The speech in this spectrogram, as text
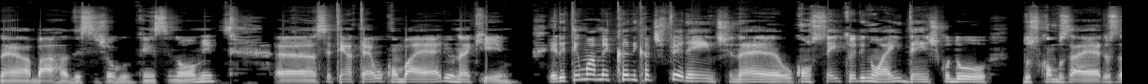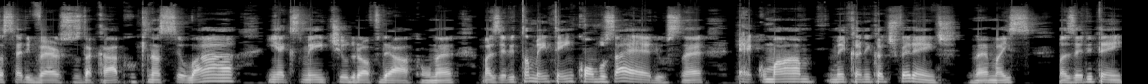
né? A barra desse jogo tem esse nome. É, você tem até o combo aéreo, né? Que ele tem uma mecânica diferente, né? O conceito ele não é idêntico do, dos combos aéreos da série Versus da Capcom, que nasceu lá em X-Men Children of the Atom, né? Mas ele também tem combos aéreos, né? É com uma mecânica diferente, né? Mas, mas ele tem.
